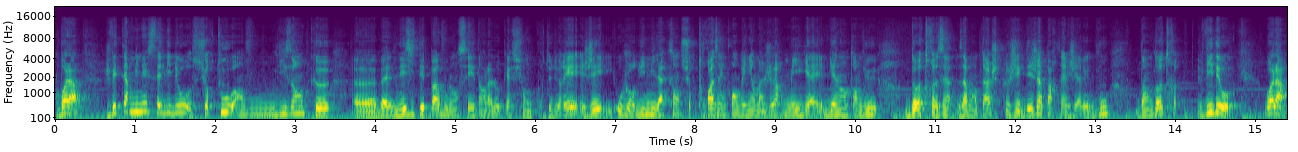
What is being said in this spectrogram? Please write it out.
Voilà, je vais terminer cette vidéo surtout en vous disant que euh, ben, n'hésitez pas à vous lancer dans la location courte durée. J'ai aujourd'hui mis l'accent sur trois inconvénients majeurs, mais il y a bien entendu d'autres avantages que j'ai déjà partagés avec vous dans d'autres vidéos. Voilà,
